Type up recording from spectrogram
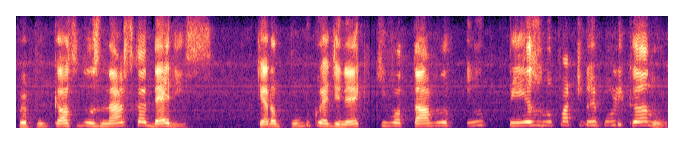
foi por causa dos Narskaderis, que era o público redneck que votava em peso no Partido Republicano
